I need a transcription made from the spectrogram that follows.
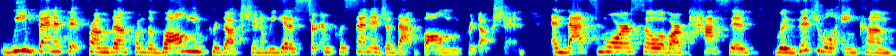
we benefit from them from the volume production and we get a certain percentage of that volume production. And that's more so of our passive residual income.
